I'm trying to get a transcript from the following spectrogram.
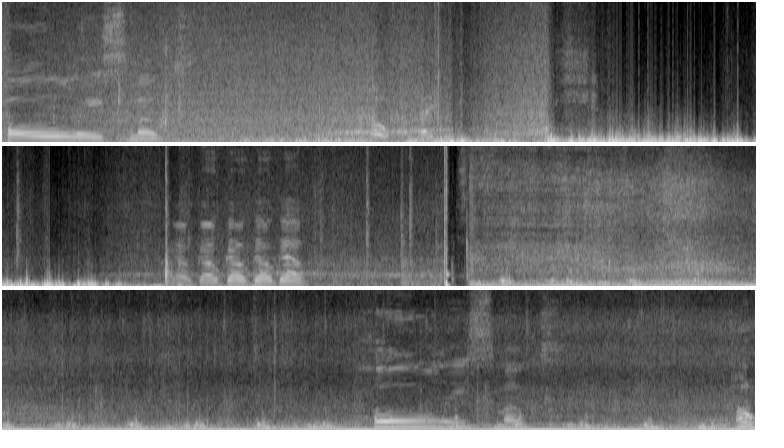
Holy smokes. Oh, hey. Go, go, go, go. Holy smokes. Oh,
